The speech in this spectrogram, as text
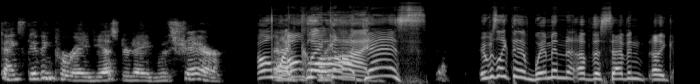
Thanksgiving parade yesterday with Cher. oh my oh god! my god, yes. It was like the women of the seven, like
